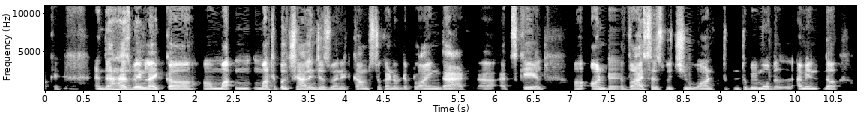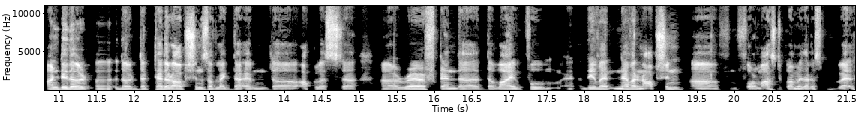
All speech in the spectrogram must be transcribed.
Okay, mm-hmm. and that has been like uh, uh, mu- multiple challenges when it comes to kind of deploying that uh, at scale. Uh, on devices which you want to be mobile. I mean, the untethered, uh, the the tether options of like the um, the Oculus uh, uh Rift and the the Vive, they were never an option uh, for mass deployment. That was well,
